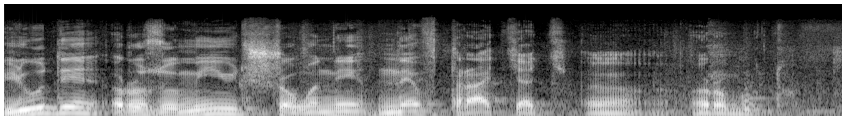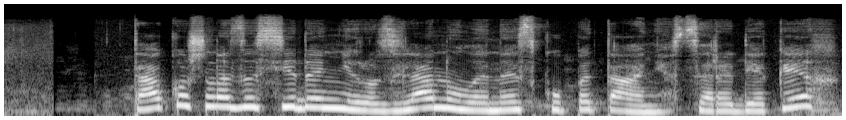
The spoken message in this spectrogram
люди розуміють, що вони не втратять е, роботу. Також на засіданні розглянули низку питань, серед яких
